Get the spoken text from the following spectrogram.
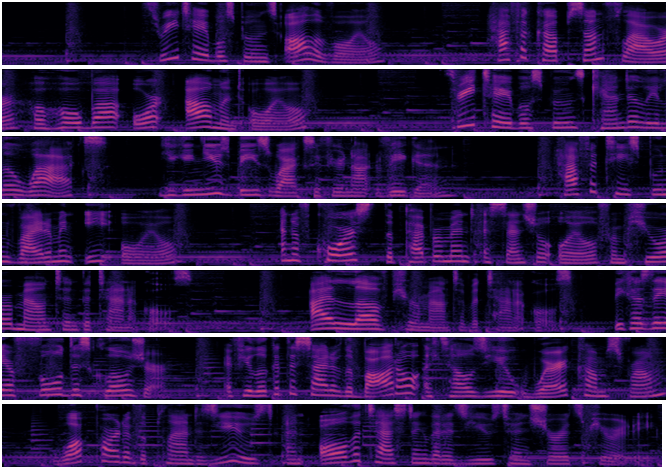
3 tablespoons olive oil, half a cup sunflower, jojoba, or almond oil, 3 tablespoons candelilla wax, you can use beeswax if you're not vegan, half a teaspoon vitamin E oil, and of course, the peppermint essential oil from Pure Mountain Botanicals. I love Pure Mountain Botanicals because they are full disclosure. If you look at the side of the bottle, it tells you where it comes from, what part of the plant is used, and all the testing that is used to ensure its purity.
